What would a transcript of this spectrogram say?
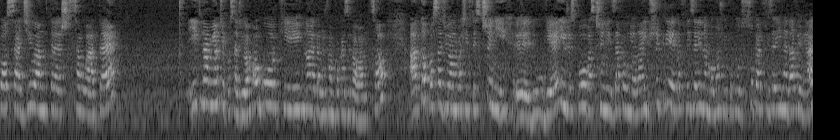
posadziłam też sałatę i w namiocie posadziłam ogórki, no ale tam już Wam pokazywałam co. A to posadziłam właśnie w tej skrzyni y, długiej, już jest połowa skrzyni zapełniona i przykryję to flizeliną, bo mąż mi kupił super flizelinę na wymiar.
